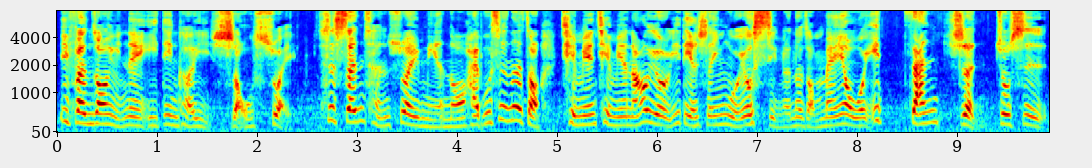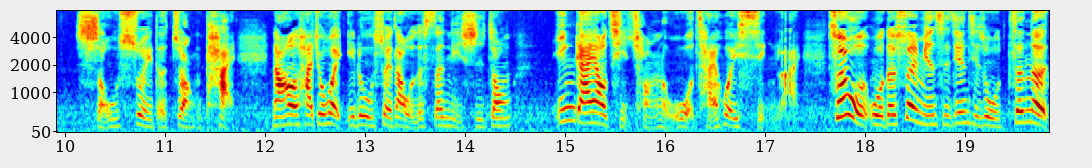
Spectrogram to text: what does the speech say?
一分钟以内一定可以熟睡，是深层睡眠哦，还不是那种浅眠浅眠，然后有一点声音我又醒了那种。没有，我一沾枕就是熟睡的状态，然后他就会一路睡到我的生理时钟应该要起床了，我才会醒来。所以，我我的睡眠时间，其实我真的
